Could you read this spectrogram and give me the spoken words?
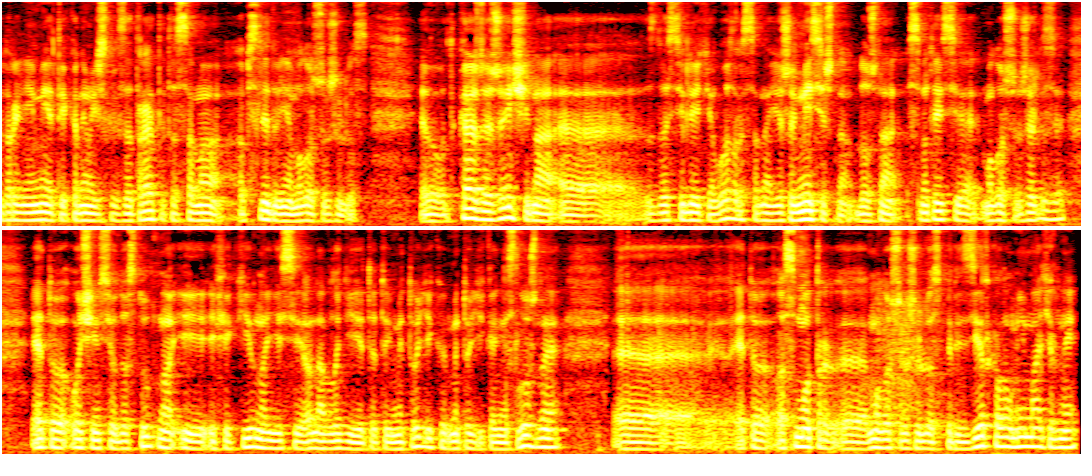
который не имеет экономических затрат, это самообследование молочных желез. Э, Вот. Каждая женщина э, с 20-летнего возраста, она ежемесячно должна смотреть себе молочные железы. Это очень все доступно и эффективно, если она владеет этой методикой. Методика несложная. Э, Это осмотр э, молочных желез перед зеркалом внимательный.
